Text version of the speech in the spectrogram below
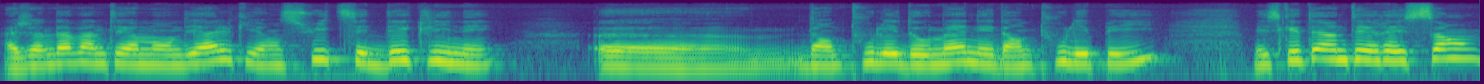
Agenda 21 mondial qui ensuite s'est décliné dans tous les domaines et dans tous les pays. Mais ce qui était intéressant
